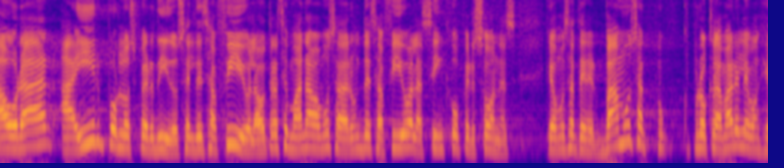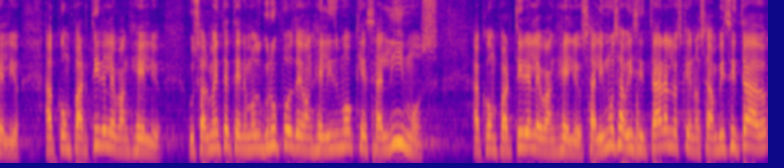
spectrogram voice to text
a orar, a ir por los perdidos. El desafío, la otra semana vamos a dar un desafío a las cinco personas que vamos a tener. Vamos a proclamar el Evangelio, a compartir el Evangelio. Usualmente tenemos grupos de evangelismo que salimos a compartir el Evangelio. Salimos a visitar a los que nos han visitado.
